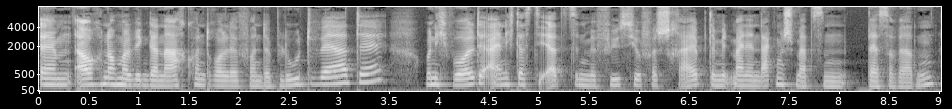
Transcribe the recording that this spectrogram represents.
ähm, auch nochmal wegen der Nachkontrolle von der Blutwerte. Und ich wollte eigentlich, dass die Ärztin mir Physio verschreibt, damit meine Nackenschmerzen besser werden.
